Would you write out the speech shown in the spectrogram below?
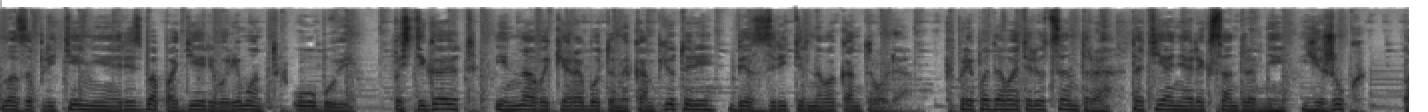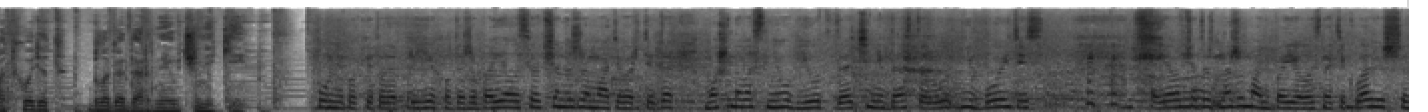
лозоплетение, резьба по дереву, ремонт обуви. Постигают и навыки работы на компьютере без зрительного контроля. К преподавателю центра Татьяне Александровне Ежук подходят благодарные ученики. Помню, как я тогда приехал, даже боялась вообще нажимать. Говорите, да, машина вас не убьет, дача не даст, а вы не бойтесь. А я вообще даже нажимать боялась на эти клавиши.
